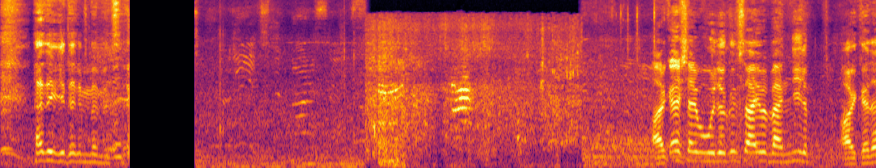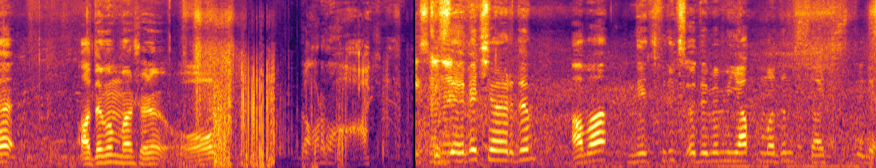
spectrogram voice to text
Hadi gidelim Mehmet. Arkadaşlar bu vlogun sahibi ben değilim. Arkada adamım var şöyle hop. Kızı eve çağırdım ama Netflix ödememi yapmadım saç stili.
